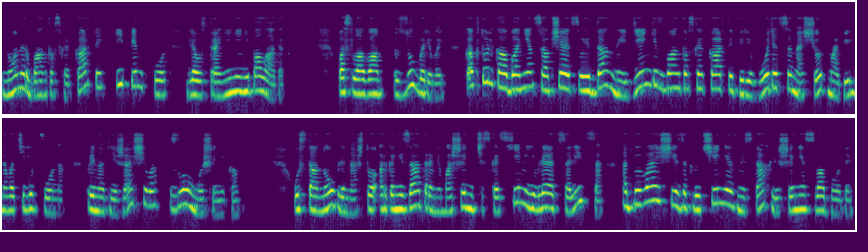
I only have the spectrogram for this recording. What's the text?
номер банковской карты и пин-код для устранения неполадок. По словам Зубаревой, как только абонент сообщает свои данные, деньги с банковской карты переводятся на счет мобильного телефона, принадлежащего злоумышленникам. Установлено, что организаторами мошеннической схемы являются лица, отбывающие заключение в местах лишения свободы.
